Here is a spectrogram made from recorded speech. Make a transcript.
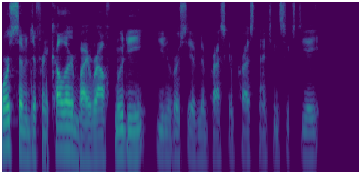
Horse of a Different Color by Ralph Moody, University of Nebraska Press, 1968.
